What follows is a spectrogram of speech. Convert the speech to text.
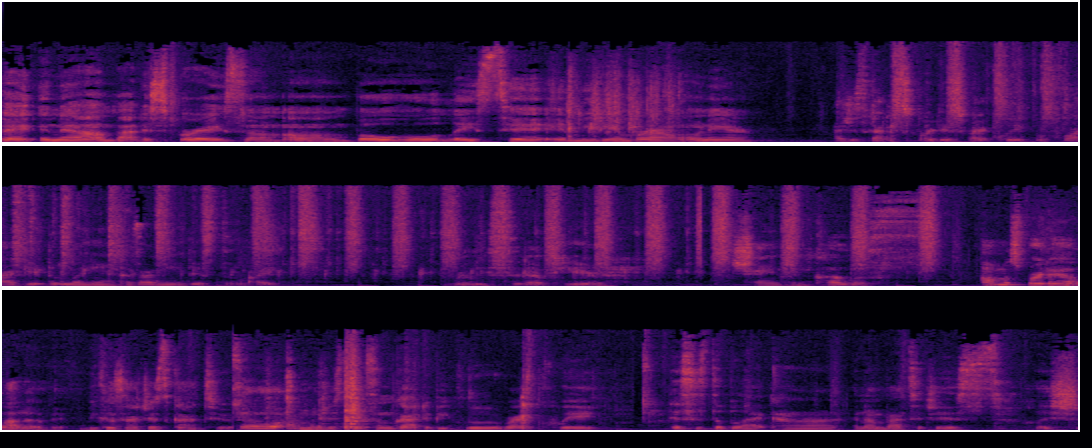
Okay, and now I'm about to spray some um, hold lace tint and medium brown on there. I just gotta spray this right quick before I get the laying because I need this to like really sit up here, changing colors. I'm gonna spray the hell out of it because I just got to. So I'm gonna just take some Got2b Glued right quick. This is the black kind and I'm about to just push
